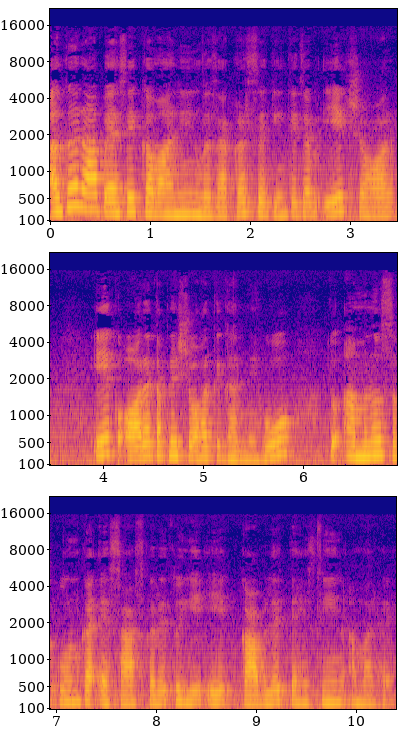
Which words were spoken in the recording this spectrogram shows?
अगर आप ऐसे कवानीन वज़ा कर सकें कि जब एक शोहर, एक औरत अपने शोहर के घर में हो तो अमन व सुकून का एहसास करे तो ये एक काबिल तहसीन अमल है।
